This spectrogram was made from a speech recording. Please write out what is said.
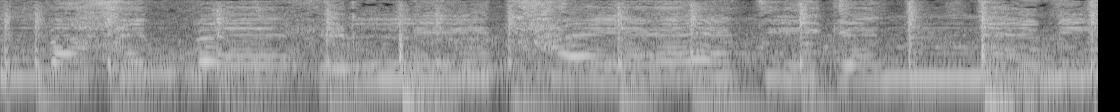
عشان بحبك خليت حياتي جنة مين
